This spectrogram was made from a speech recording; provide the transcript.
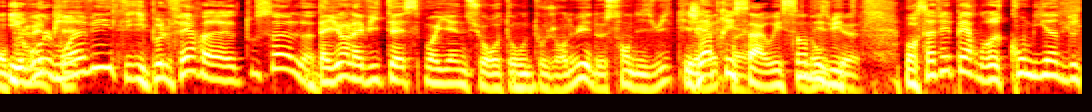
On il roule moins vite. Il peut le faire euh, tout seul. D'ailleurs, la vitesse moyenne sur autoroute aujourd'hui est de 118 km. J'ai appris ça, oui, 118. Donc, euh, Bon, ça fait perdre combien de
